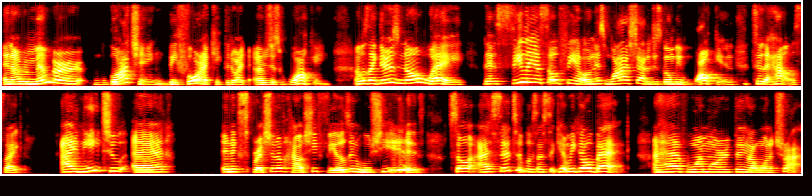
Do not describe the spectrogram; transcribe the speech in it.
And I remember watching before I kicked the door, I, I was just walking. I was like, there's no way that Celia and Sofia on this wide shot are just gonna be walking to the house. Like, I need to add an expression of how she feels and who she is. So I said to Blitz, I said, can we go back? I have one more thing I want to try.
